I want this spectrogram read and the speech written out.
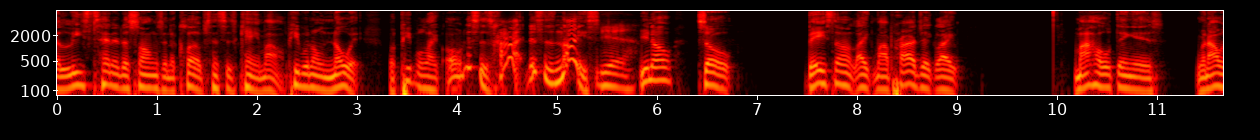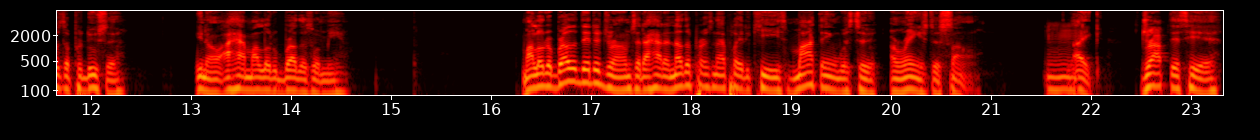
at least ten of the songs in the club since it came out. People don't know it, but people like, oh, this is hot. This is nice. Yeah. You know, so based on like my project, like my whole thing is when I was a producer, you know, I had my little brothers with me. My little brother did the drums, and I had another person that played the keys. My thing was to arrange the song. Mhm. Like, drop this here,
